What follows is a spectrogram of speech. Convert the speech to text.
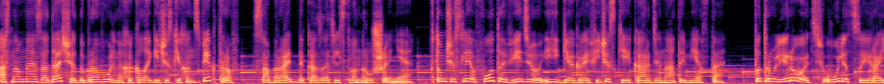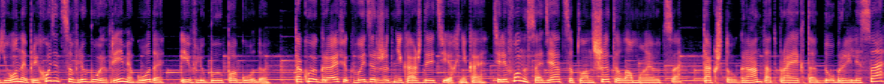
Основная задача добровольных экологических инспекторов – собрать доказательства нарушения, в том числе фото, видео и географические координаты места. Патрулировать улицы и районы приходится в любое время года и в любую погоду. Такой график выдержит не каждая техника. Телефоны садятся, планшеты ломаются. Так что грант от проекта «Добрые леса»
